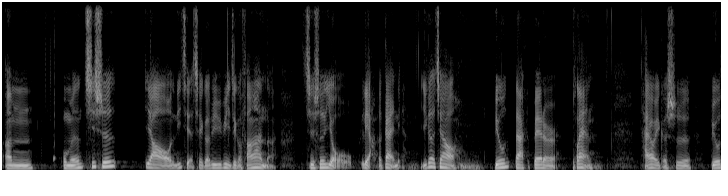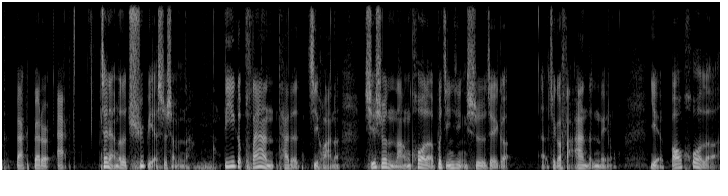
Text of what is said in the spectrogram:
嗯，我们其实要理解这个 BBB 这个方案呢，其实有两个概念，一个叫 Build Back Better Plan，还有一个是 Build Back Better Act。这两个的区别是什么呢？第一个 Plan 它的计划呢？其实囊括了不仅仅是这个呃这个法案的内容，也包括了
